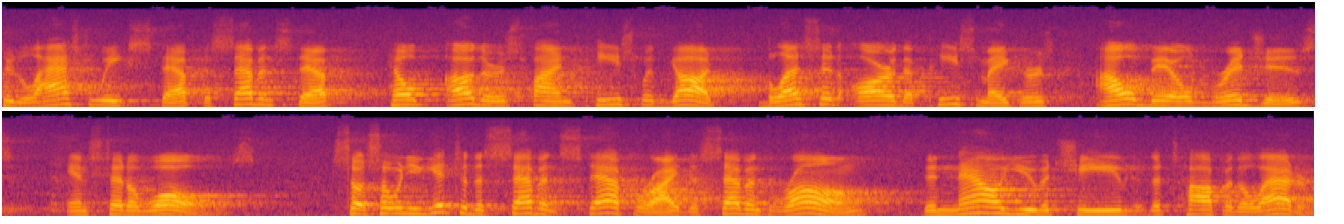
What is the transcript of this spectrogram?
to last week's step, the seventh step help others find peace with God. Blessed are the peacemakers. I'll build bridges instead of walls. So, so when you get to the seventh step right, the seventh wrong, then now you've achieved the top of the ladder.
